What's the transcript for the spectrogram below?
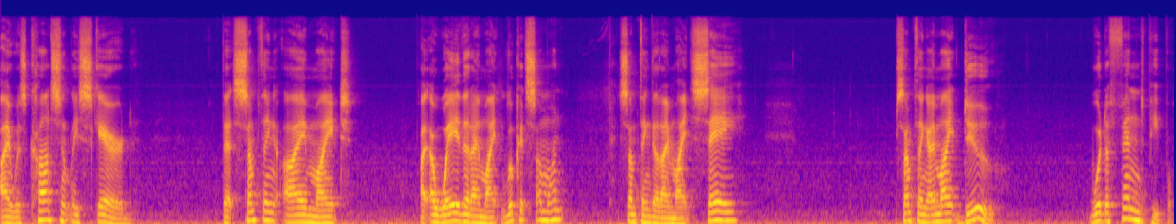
I was constantly scared that something I might, a way that I might look at someone, something that I might say, something I might do would offend people.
